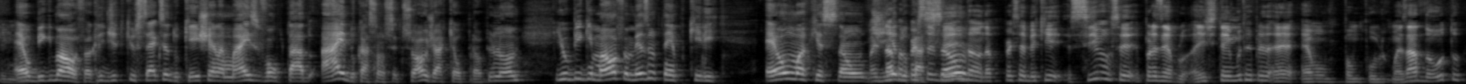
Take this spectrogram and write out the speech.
Big é o Big Mouth. Eu acredito que o Sex Education é mais voltado à educação sexual, já que é o próprio nome, e o Big Mouth, ao mesmo tempo que ele é uma questão Mas de dá educação. Pra perceber, então, dá pra perceber que se você, por exemplo, a gente tem muito é, é um, um público mais adulto,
